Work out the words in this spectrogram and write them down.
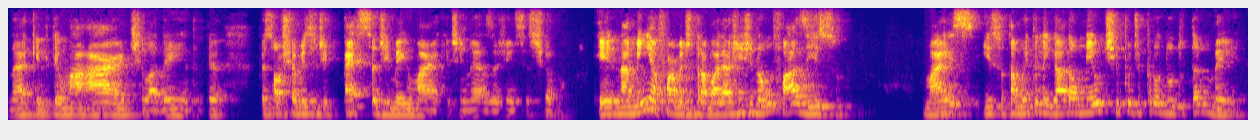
né? Que ele tem uma arte lá dentro. Tem, o pessoal chama isso de peça de e-mail marketing, né? As agências chamam. E na minha forma de trabalhar, a gente não faz isso mas isso está muito ligado ao meu tipo de produto também.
